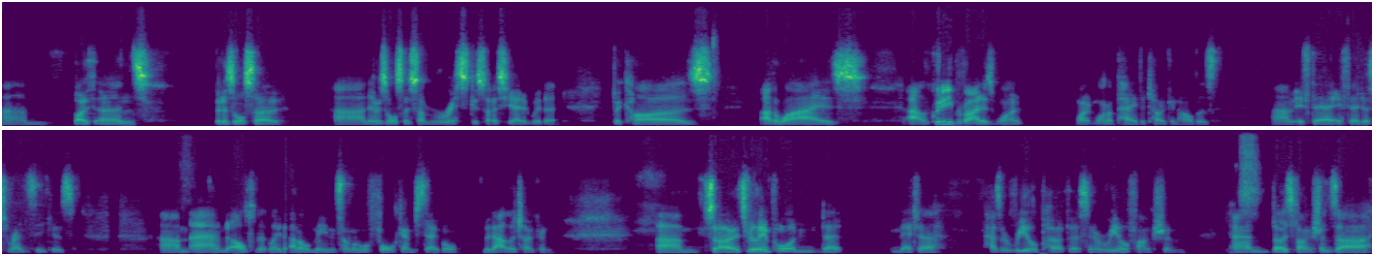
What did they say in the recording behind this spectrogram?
um, both earns, but is also uh, there is also some risk associated with it because otherwise uh, liquidity providers won't won't want to pay the token holders um, if they're if they're just rent seekers, um, and ultimately that'll mean that someone will fork MStable without the token. Um, so it's really important that Meta has a real purpose and a real function, Yes. and those functions are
